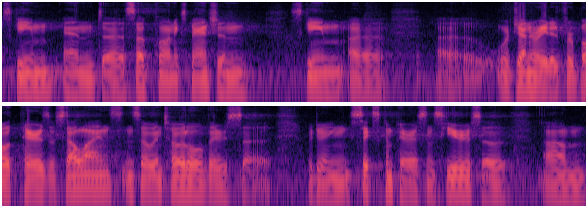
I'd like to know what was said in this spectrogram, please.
scheme and uh, subclone expansion scheme uh, uh, were generated for both pairs of cell lines. And so in total, there's, uh, we're doing six comparisons here. So um,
